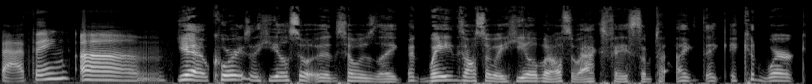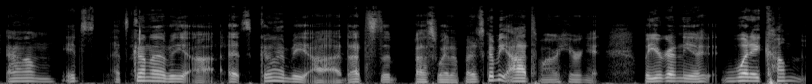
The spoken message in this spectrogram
bad thing. Um, yeah, Corey's a heel, so and so is like but Wade's also a heel, but also acts face. Sometimes like they, it could work. Um, it's it's gonna be odd. It's gonna be odd. That's the best way to put it. It's gonna be odd tomorrow hearing it, but you're gonna need a, when it comes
